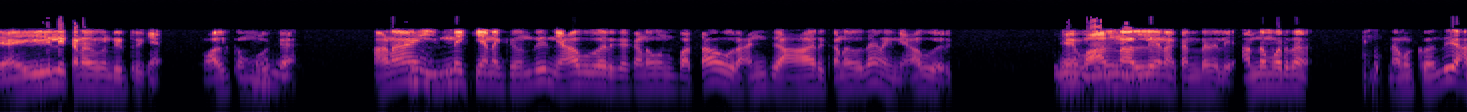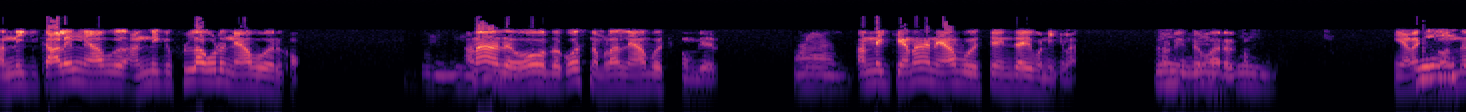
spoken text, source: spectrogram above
டெய்லி கனவு கண்டுட்டு இருக்கேன். வாழ்க்கை முழுக்க. ஆனா. இன்னைக்கு எனக்கு வந்து ஞாபகம் இருக்க கனவுன்னு பார்த்தா ஒரு அஞ்சு ஆறு கனவு தான் எனக்கு ஞாபகம் இருக்கு. என் வாழ்நாள்லயே நான் கண்டதுலயே அந்த மாதிரிதான் நமக்கு வந்து அன்னைக்கு காலையில ஞாபகம் அன்னைக்கு ஃபுல்லா கூட ஞாபகம் இருக்கும். ஆனா அது ஓவர் த கோர்ஸ் நம்மளால ஞாபகம் வச்சுக்க முடியாது. அன்னைக்கு ஆனா ஞாபகம் வச்சு என்ஜாய் பண்ணிக்கலாம். அப்படின்ற மாதிரி இருக்கும். எனக்கு வந்து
